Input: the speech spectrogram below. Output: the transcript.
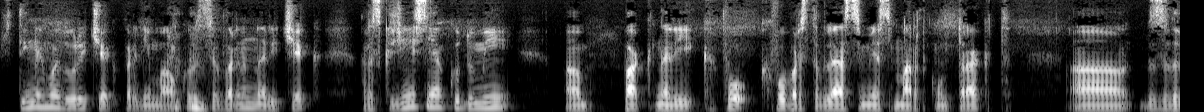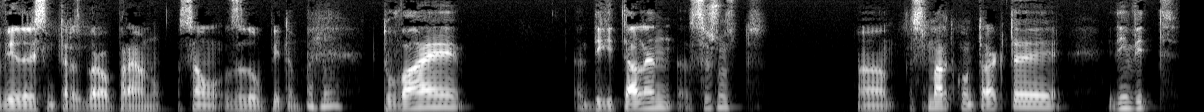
стигнахме до Ричек преди малко, да се върнем на Ричек. Разкажи ни с някои думи а, пак, нали, какво, какво представлява самия смарт контракт, а, за да видя дали съм те разбрал правилно. Само за да опитам. Uh-huh. Това е дигитален, всъщност смарт контракт е един вид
